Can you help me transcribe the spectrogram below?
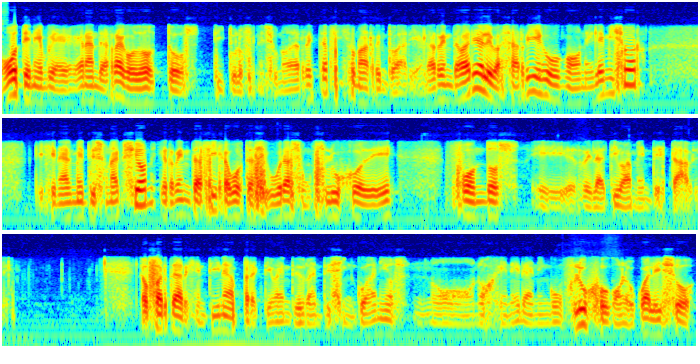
Vos tenés eh, grandes rasgos dos, títulos financieros, uno de renta fija, uno de renta variable. La renta variable vas a riesgo con el emisor, que generalmente es una acción, y renta fija vos te asegurás un flujo de fondos eh, relativamente estable. La oferta de Argentina prácticamente durante cinco años no, no genera ningún flujo, con lo cual eso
